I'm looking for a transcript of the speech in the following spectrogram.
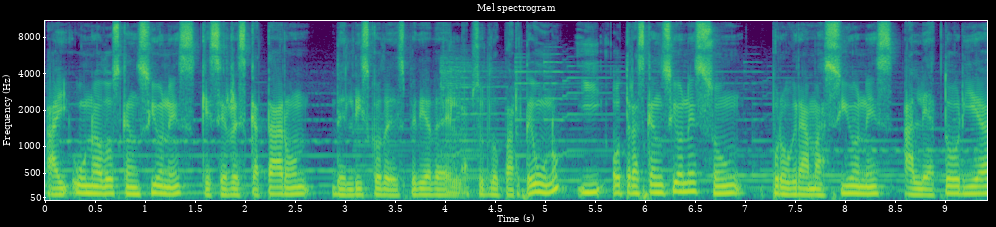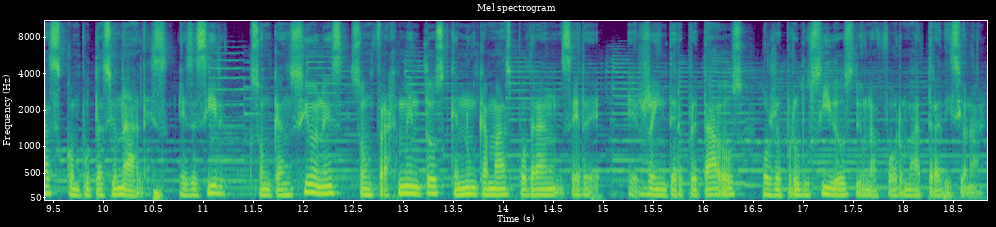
hay una o dos canciones que se rescataron del disco de despedida del Absurdo Parte 1 y otras canciones son programaciones aleatorias computacionales, es decir, son canciones, son fragmentos que nunca más podrán ser eh, reinterpretados o reproducidos de una forma tradicional.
